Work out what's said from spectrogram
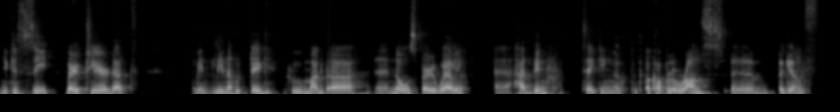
You can see very clear that I mean Lina Hurtig, who Magda uh, knows very well, uh, had been taking a, a couple of runs um, against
